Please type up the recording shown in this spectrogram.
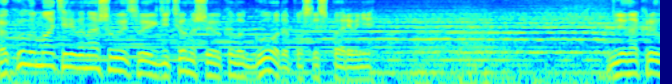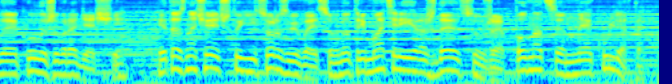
Акулы-матери вынашивают своих детенышей около года после спаривания. Длиннокрылые акулы живородящие. Это означает, что яйцо развивается внутри матери и рождаются уже полноценные акулята –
